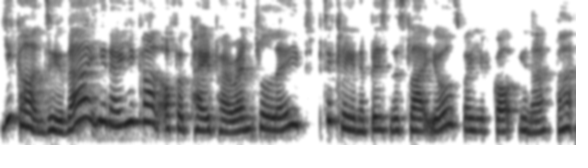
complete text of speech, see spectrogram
you can't do that. You know, you can't offer paid parental leave, particularly in a business like yours where you've got, you know, that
